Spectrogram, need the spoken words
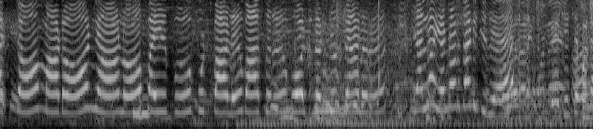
அச்சம் மடம் ஞானம் pipe football washer bolt nut banner. எல்லாம் என்னோட தாண்டி இருக்குது ஏய், கிச்ச பண்ண.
